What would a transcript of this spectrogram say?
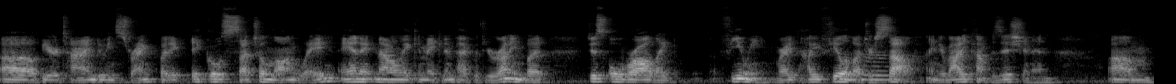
of your time doing strength but it, it goes such a long way and it not only can make an impact with your running but just overall like feeling right how you feel about mm-hmm. yourself and your body composition and um,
